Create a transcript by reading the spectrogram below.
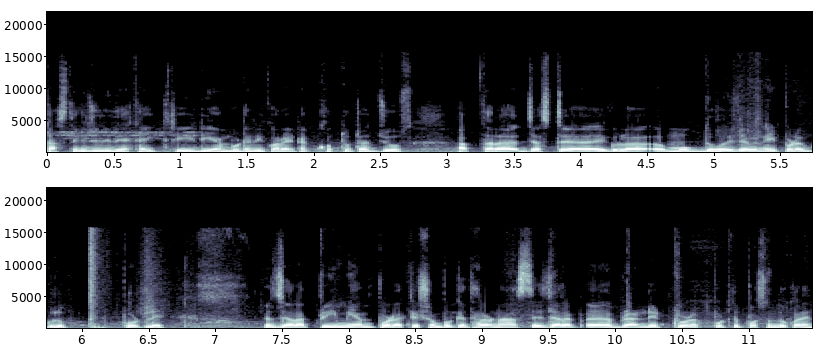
কাছ থেকে যদি দেখাই থ্রি ডি এম্ব্রয়ডারি করা এটা কতটা জোস। আপনারা জাস্ট এগুলো মুগ্ধ হয়ে যাবেন এই প্রোডাক্টগুলো পড়লে যারা প্রিমিয়াম প্রোডাক্টের সম্পর্কে ধারণা আছে যারা ব্র্যান্ডেড প্রোডাক্ট পড়তে পছন্দ করেন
